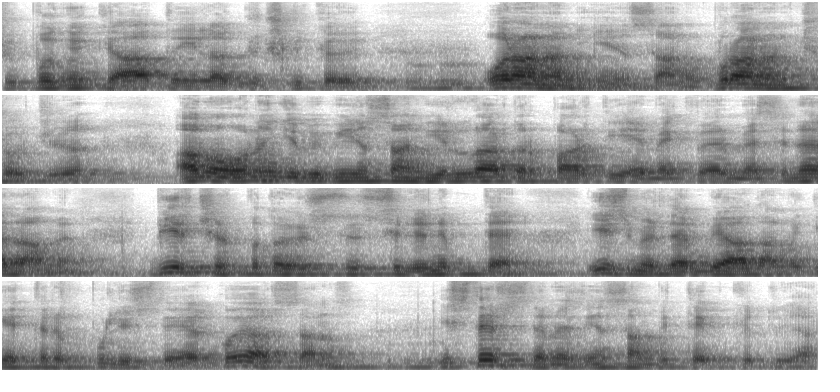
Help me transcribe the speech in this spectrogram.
şu bugünkü adıyla güçlü köy. Oranın insanı, buranın çocuğu. Ama onun gibi bir insan yıllardır partiye emek vermesine rağmen bir çırpıda üstü silinip de İzmir'den bir adamı getirip bu listeye koyarsanız ister istemez insan bir tepki duyar.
